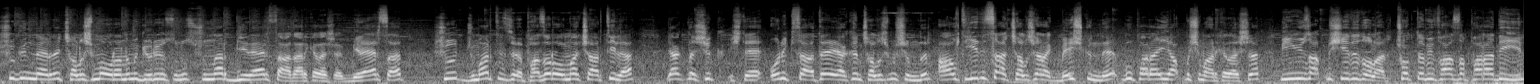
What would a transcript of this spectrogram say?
Şu günlerde çalışma oranımı görüyorsunuz. Şunlar birer saat arkadaşlar. Birer saat şu cumartesi ve pazar olmak şartıyla yaklaşık işte 12 saate yakın çalışmışımdır. 6-7 saat çalışarak 5 günde bu parayı yapmışım arkadaşlar. 1167 dolar. Çok da bir fazla para değil.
